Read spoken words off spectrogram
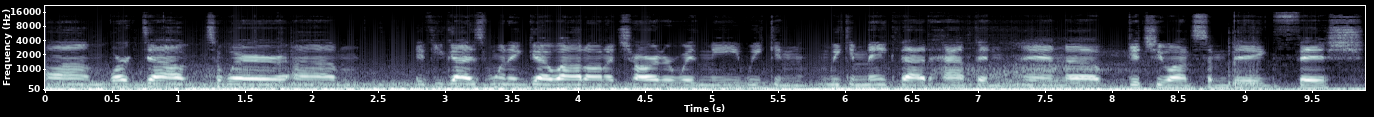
um, worked out to where um, if you guys want to go out on a charter with me, we can we can make that happen and uh, get you on some big fish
